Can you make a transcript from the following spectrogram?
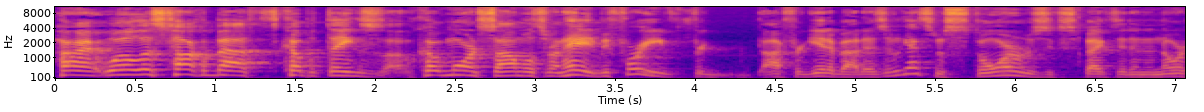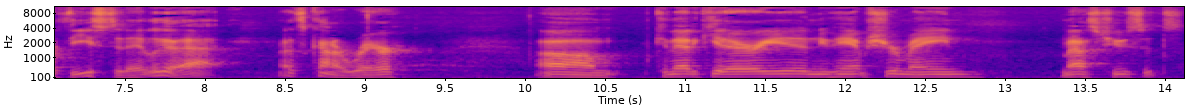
All right, well, let's talk about a couple things, a couple more ensembles run. Hey, before you for, I forget about this, we got some storms expected in the Northeast today. Look at that. That's kind of rare. Um, Connecticut area, New Hampshire, Maine, Massachusetts.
